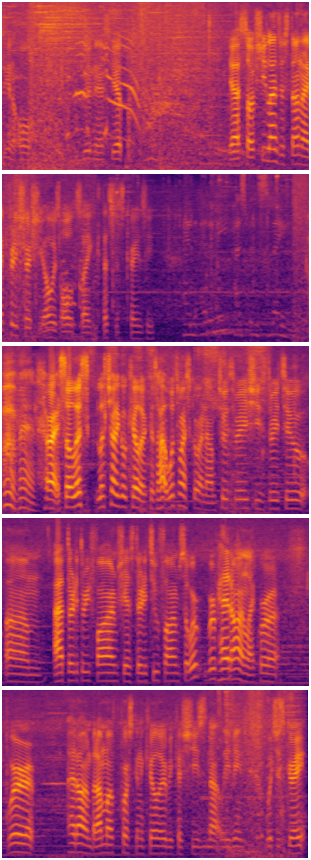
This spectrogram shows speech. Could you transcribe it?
She's gonna ult. Goodness, yep. Yeah, so if she lands a stun, I'm pretty sure she always ults. Like, that's just crazy. Oh man. Alright, so let's let's try to go kill her. Cause I, what's my score right now? I'm 2-3, she's 3-2. Um I have 33 farms, she has 32 farms. So we're we're head on, like we're we're head on, but I'm of course gonna kill her because she's not leaving, which is great.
